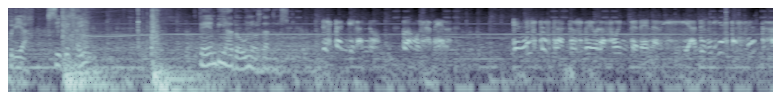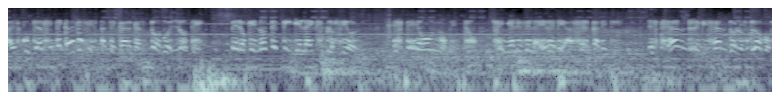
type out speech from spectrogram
Priya, ¿sigues ahí? Te he enviado unos datos. De energía. Debería estar cerca. Escuchar si te cargas esta, te cargas todo el lote. Pero que no te pille la explosión. Espera un momento. Señales de la RDA cerca de ti. Estarán revisando los globos.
